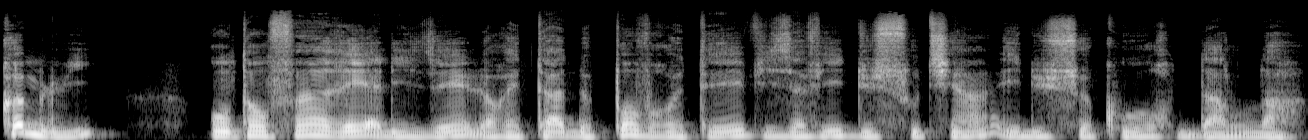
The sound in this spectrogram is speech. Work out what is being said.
comme lui, ont enfin réalisé leur état de pauvreté vis-à-vis du soutien et du secours d'Allah.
